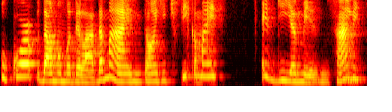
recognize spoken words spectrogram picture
o corpo dá uma modelada mais, então a gente fica mais esguia mesmo, sabe? Sim.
